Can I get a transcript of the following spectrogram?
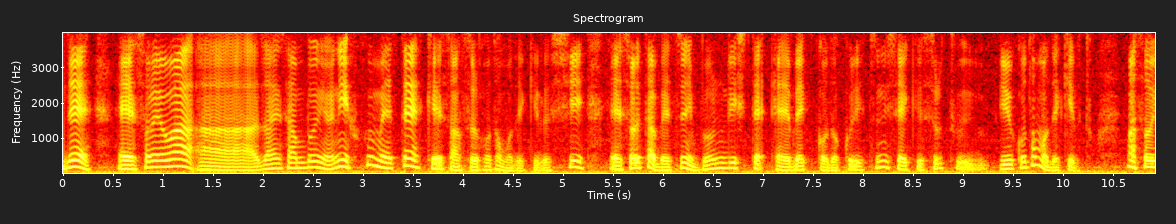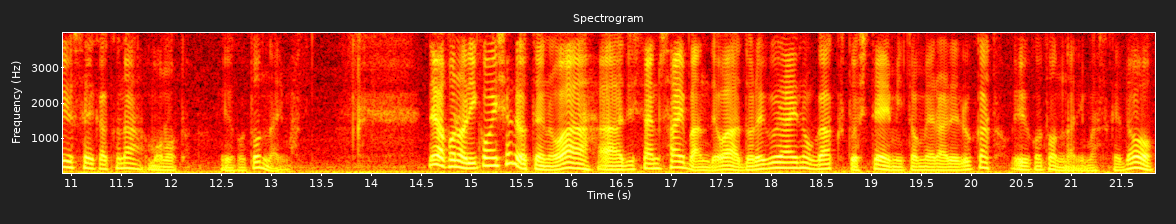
で、えー、それはあ財産分与に含めて計算することもできるし、えー、それとは別に分離して、えー、別個独立に請求するということもできると、まあ、そういう正確なものということになります。ではこの離婚慰謝料というのは実際の裁判ではどれぐらいの額として認められるかということになりますけど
